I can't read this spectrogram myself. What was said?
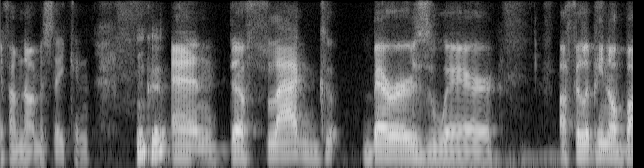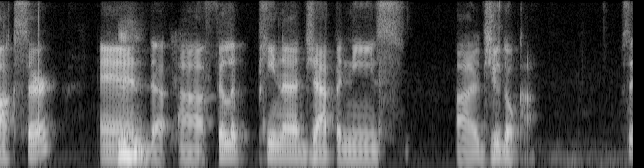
if I'm not mistaken. Okay. And the flag bearers were a Filipino boxer and a Filipina Japanese uh, judoka. So,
